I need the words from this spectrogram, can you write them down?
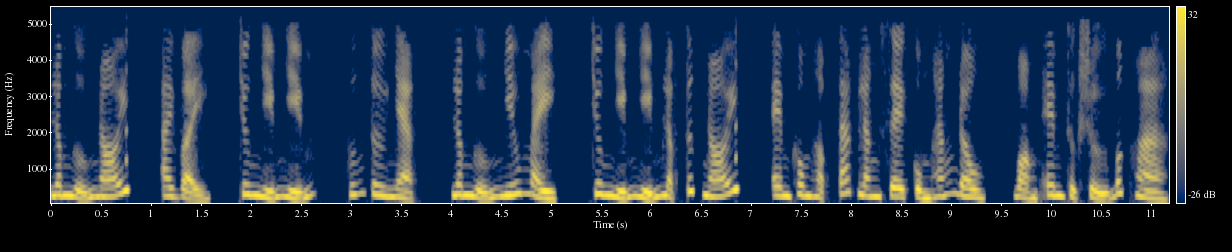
lâm ngưỡng nói, ai vậy, chương nhiễm nhiễm, hướng tư nhạc, lâm ngưỡng nhíu mày, chương nhiễm nhiễm lập tức nói, em không hợp tác lăng xê cùng hắn đâu, bọn em thực sự bất hòa,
